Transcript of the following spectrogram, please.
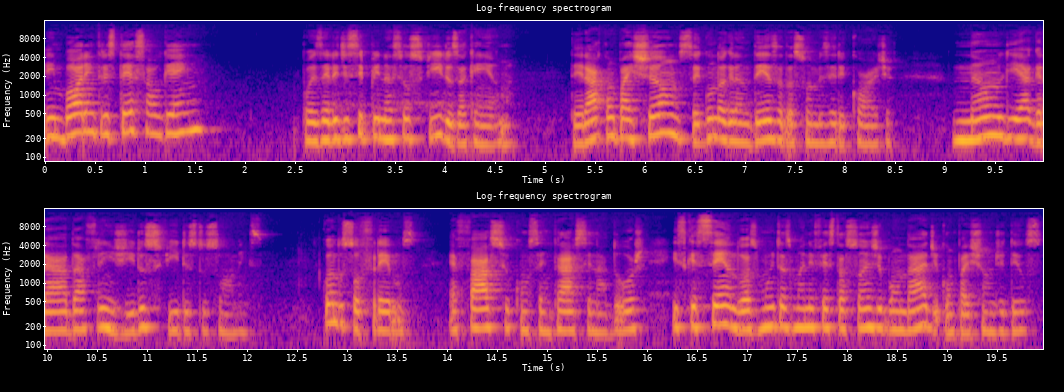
Embora entristeça alguém, pois ele disciplina seus filhos a quem ama. Terá compaixão segundo a grandeza da sua misericórdia. Não lhe agrada afligir os filhos dos homens. Quando sofremos, é fácil concentrar-se na dor, esquecendo as muitas manifestações de bondade e compaixão de Deus.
